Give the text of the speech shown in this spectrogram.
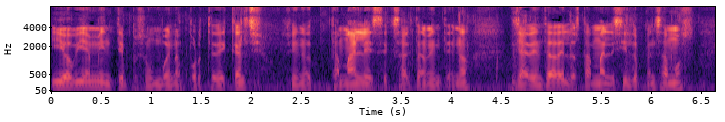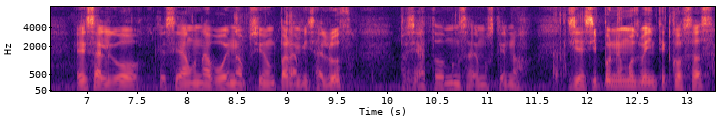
Y obviamente, pues un buen aporte de calcio, sino tamales exactamente, ¿no? Ya de entrada de los tamales, si lo pensamos, es algo que sea una buena opción para mi salud, pues ya todo el mundo sabemos que no. Si así ponemos 20 cosas,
